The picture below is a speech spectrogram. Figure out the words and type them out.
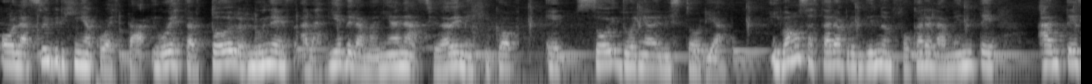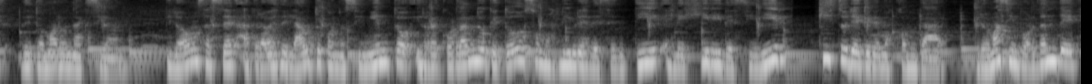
Hola, soy Virginia Cuesta y voy a estar todos los lunes a las 10 de la mañana, Ciudad de México, en Soy Dueña de mi Historia. Y vamos a estar aprendiendo a enfocar a la mente antes de tomar una acción y lo vamos a hacer a través del autoconocimiento y recordando que todos somos libres de sentir, elegir y decidir qué historia queremos contar. Pero más importante,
